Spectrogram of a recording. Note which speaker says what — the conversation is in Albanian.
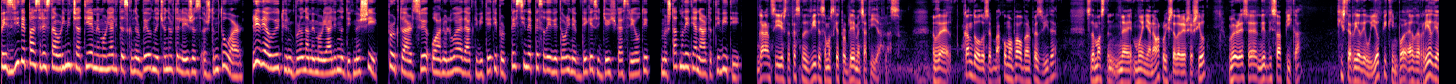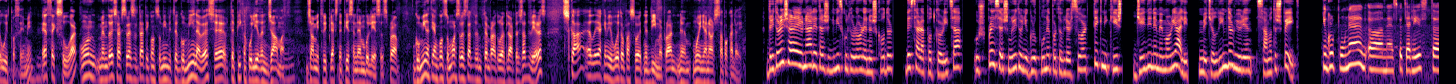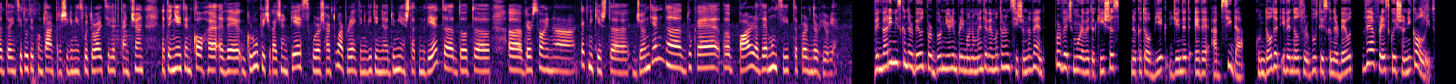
Speaker 1: Pesë vite pas restaurimit çatia e Memorialit të Skënderbeut në qendër të Lezhës është dëmtuar. Rrjedhja e ujit hyn brenda Memorialit në ditë me shi. Për këtë arsye u anulua edhe aktiviteti për pesëqind e pesëdhjetë vjetorin e vdekjes së Gjergj Kastriotit më shtatëmbëdhjetë janar të këtij viti,
Speaker 2: Garancia ishte pesëmbëdhjetë vite se mos të ketë probleme çatia flas. Dhe ka ndodhur se akoma pa u bërë pesë vite, sidomos në muajin janar kur ishte edhe reshje shiu, u vu re se në disa pika kishte rrjedhje uji, jo pikim, por edhe rrjedhje e ujit po themi, mhm. e theksuar. Unë mendoj se është rezultat i konsumimit të gominave se te pika ku lidhen xhamat, mhm. xhami triplex në pjesën e mbulesës. Pra, gominat janë konsumuar si rezultat i temperaturave të larta gjatë verës, çka edhe ia kemi vuajtur pasojat në dimër, pra në muajin janar që sapo kaloi.
Speaker 1: Drejtoresha Rajonale e Trashëgimisë Kulturore në Shkodër, Besara Podgorica, u shpreh se është ngritur një grup pune për të vlerësuar teknikisht gjendjen e memorialit me qëllim ndërhyrjen sa më të shpejtë.
Speaker 3: Një grup pune me specialistë të Institutit Kombëtar të Trashëgimisë Kulturore, të cilët kanë qenë në të njëjtën kohë edhe grupi që ka qenë pjesë kur është hartuar projekti në vitin 2017, do të vlerësojnë teknikisht gjendjen, duke parë edhe mundësitë për ndërhyrje.
Speaker 1: Vendvarrimi i Skënderbeut përbën njërin prej monumenteve më të rëndësishëm në vend. Përveç mureve të kishës, në këtë objekt gjendet edhe absida, ku ndodhet i vendosur busti i Skënderbeut dhe afresku i Shën Nikollit.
